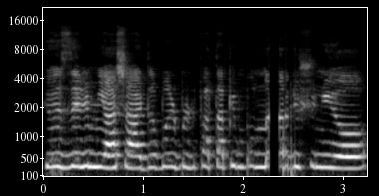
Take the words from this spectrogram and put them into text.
Gözlerim yaşardı. Bır bır patapim bunları düşünüyor.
